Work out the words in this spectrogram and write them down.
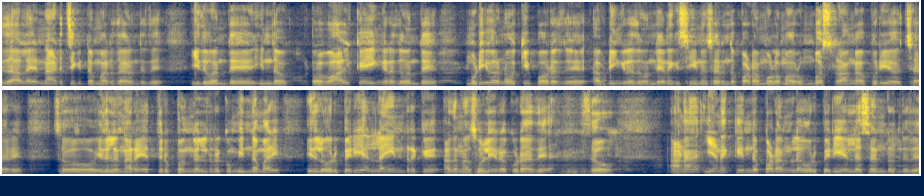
இதால் என்னை அடிச்சுக்கிட்ட மாதிரி தான் இருந்தது. இது வந்து இந்த வாழ்க்கைங்கிறது வந்து முடிவை நோக்கி போகிறது அப்படிங்கிறது வந்து எனக்கு சீனு சார் இந்த படம் மூலமாக ரொம்ப ஸ்ட்ராங்காக புரிய வச்சார். ஸோ இதில் நிறைய திருப்பங்கள் இருக்கும். இந்த மாதிரி இதில் ஒரு பெரிய லைன் இருக்குது அதை நான் சொல்லிடக்கூடாது. ஸோ ஆனால் எனக்கு இந்த படம்ல ஒரு பெரிய லெசன் இருந்தது.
